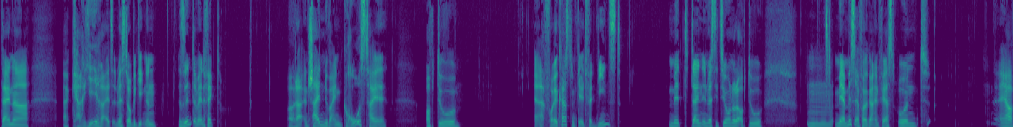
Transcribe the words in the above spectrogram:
deiner äh, Karriere als Investor begegnen, sind im Endeffekt oder entscheiden über einen Großteil, ob du Erfolg hast und Geld verdienst mit deinen Investitionen oder ob du mh, mm, mehr Misserfolge einfährst und ja,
